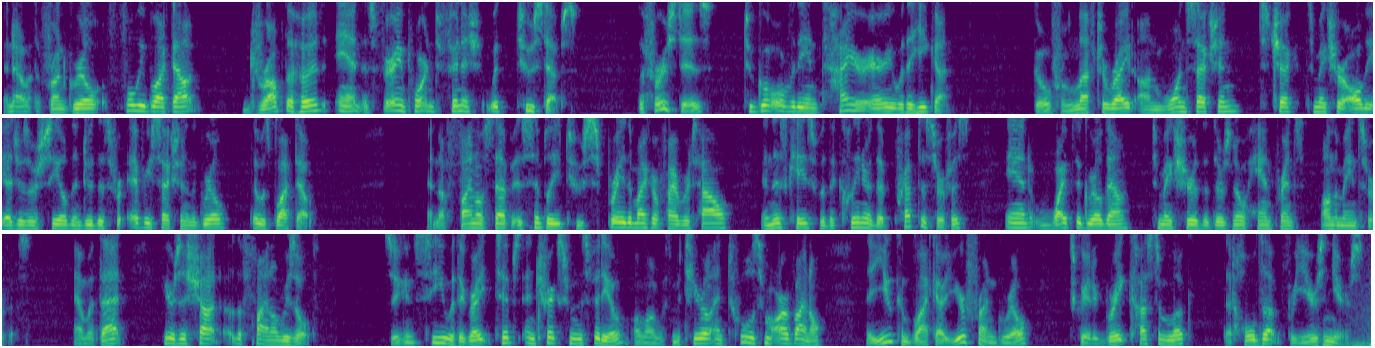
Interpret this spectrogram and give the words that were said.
And now with the front grille fully blacked out, drop the hood and it's very important to finish with two steps. The first is to go over the entire area with a heat gun. Go from left to right on one section to check to make sure all the edges are sealed and do this for every section of the grill that was blacked out. And the final step is simply to spray the microfiber towel, in this case with a cleaner that prepped the surface, and wipe the grill down to make sure that there's no handprints on the main surface. And with that, here's a shot of the final result. So you can see with the great tips and tricks from this video, along with material and tools from Rvinyl, that you can black out your front grille to create a great custom look that holds up for years and years.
